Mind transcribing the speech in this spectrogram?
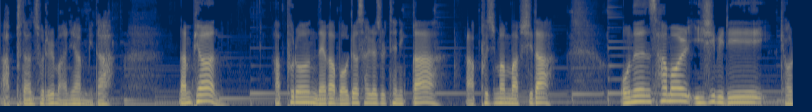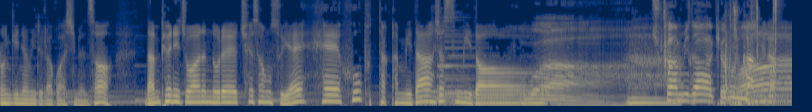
아프단 소리를 많이 합니다. 남편, 앞으로는 내가 먹여 살려줄 테니까 아프지만 맙시다. 오는 3월 20일이 결혼기념일이라고 하시면서 남편이 좋아하는 노래 최성수의 해후 부탁합니다 하셨습니다. 우와. 축하합니다. 결혼 축하합니다.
